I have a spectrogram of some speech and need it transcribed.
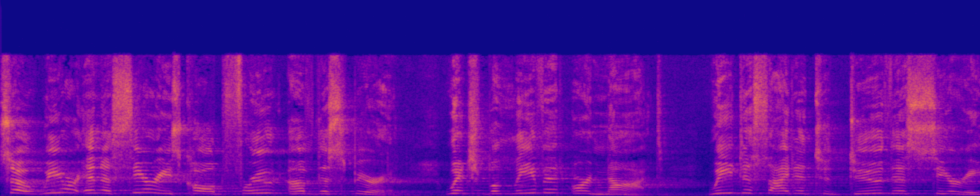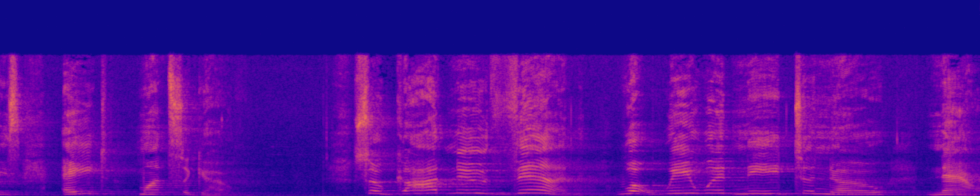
So, we are in a series called Fruit of the Spirit, which, believe it or not, we decided to do this series eight months ago. So, God knew then what we would need to know now.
